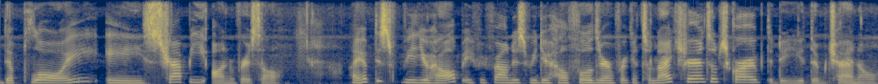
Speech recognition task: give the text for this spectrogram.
deploy a Strapi on Vercel. I hope this video helped. If you found this video helpful, don't forget to like, share, and subscribe to the YouTube channel.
